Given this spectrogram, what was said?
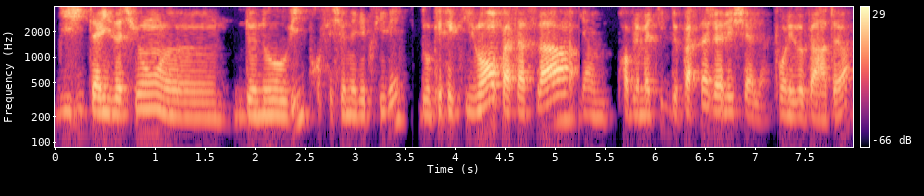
digitalisation euh, de nos vies professionnelles et privées. Donc effectivement, face à cela, il y a une problématique de passage à l'échelle pour les opérateurs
